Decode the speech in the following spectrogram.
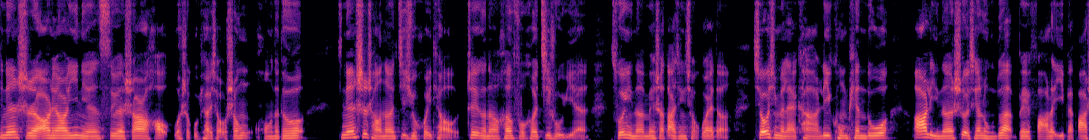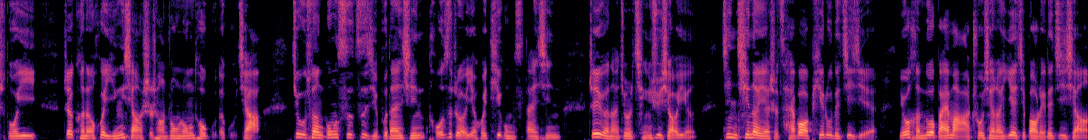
今天是二零二一年四月十二号，我是股票小生黄德德。今天市场呢继续回调，这个呢很符合技术语言，所以呢没啥大惊小怪的。消息面来看啊，利空偏多，阿里呢涉嫌垄断被罚了一百八十多亿，这可能会影响市场中龙头股的股价。就算公司自己不担心，投资者也会替公司担心。这个呢就是情绪效应。近期呢也是财报披露的季节，有很多白马出现了业绩暴雷的迹象，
